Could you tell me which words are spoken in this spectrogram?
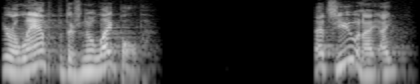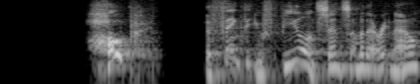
You're a lamp, but there's no light bulb. That's you, and I, I hope to think that you feel and sense some of that right now.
